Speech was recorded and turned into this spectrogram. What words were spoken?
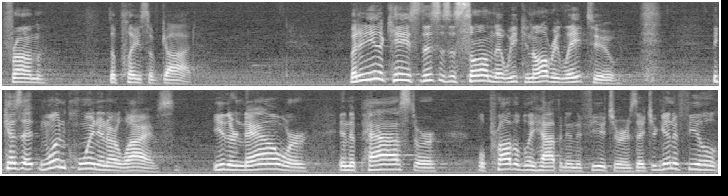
from the place of God. But in either case, this is a psalm that we can all relate to because at one point in our lives, either now or in the past or will probably happen in the future, is that you're going to feel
